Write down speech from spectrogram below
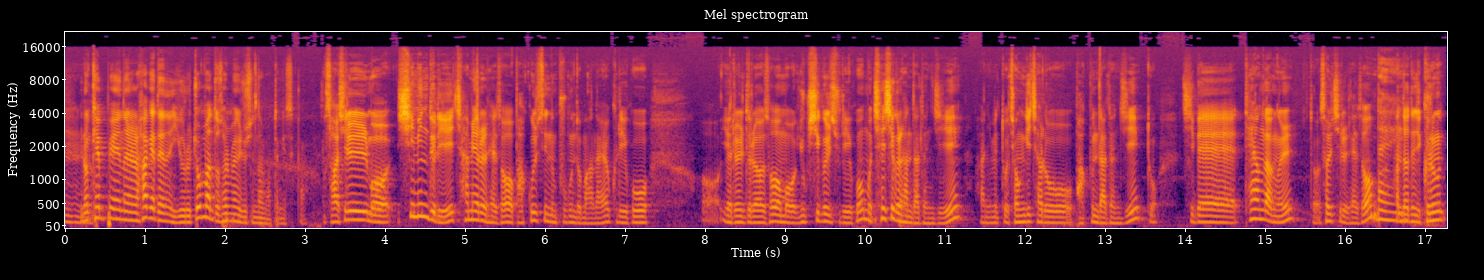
음, 이런 캠페인을 하게 되는 이유를 좀만 더 설명해 주신다면 어떤 게 있을까? 사실 뭐 시민들이 참여를 해서 바꿀 수 있는 부분도 많아요. 그리고 어, 예를 들어서 뭐 육식을 줄이고 뭐 채식을 한다든지 아니면 또 전기차로 바꾼다든지 또 집에 태양광을 또 설치를 해서 네. 한다든지 그런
